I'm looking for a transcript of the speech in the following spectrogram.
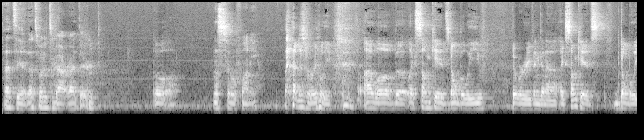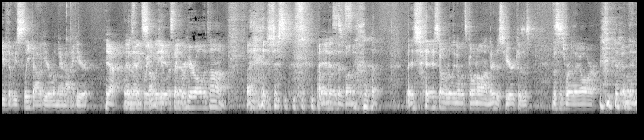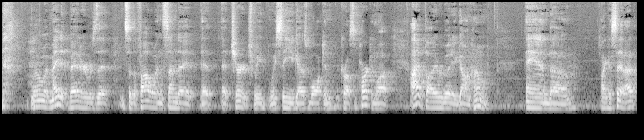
that's it. That's what it's about right there." Oh, that's so funny. I just really, I love the like some kids don't believe that we're even gonna like some kids don't believe that we sleep out here when they're not here. yeah. I And just then think some leave kids think them. we're here all the time. it's just I don't know, it's funny. they just, don't really know what's going on. They're just here because this is where they are. And then Well, what made it better was that so the following Sunday at, at church, we, we see you guys walking across the parking lot. I had thought everybody had gone home, and um, like I said, I,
